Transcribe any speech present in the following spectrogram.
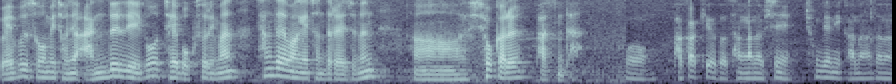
외부 소음이 전혀 안 들리고 제 목소리만 상대방에 전달해주는 어, 효과를 봤습니다. 뭐 바깥 기어도 상관없이 충전이 가능하다는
